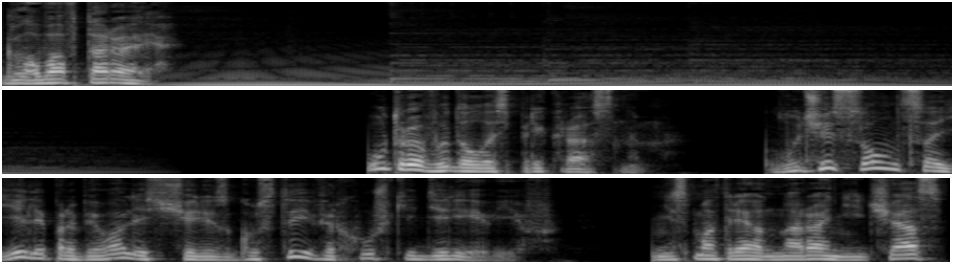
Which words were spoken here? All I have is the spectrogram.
Глава вторая. Утро выдалось прекрасным. Лучи солнца еле пробивались через густые верхушки деревьев. Несмотря на ранний час,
